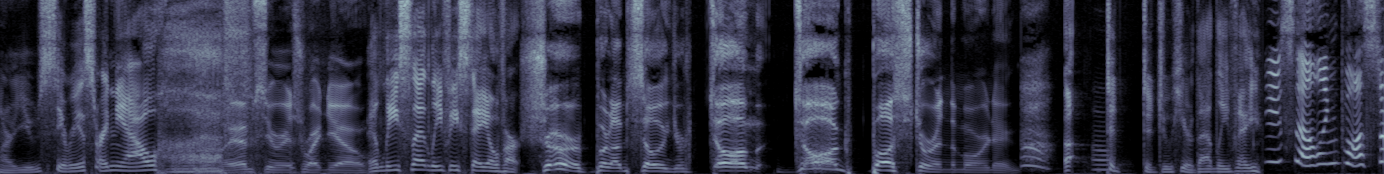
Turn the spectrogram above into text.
Are you serious right now? I am serious right now. At least let Leafy stay over. Sure, but I'm selling your dumb dog buster in the morning. Uh, did, did you hear that, Leafy? he's selling Buster?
